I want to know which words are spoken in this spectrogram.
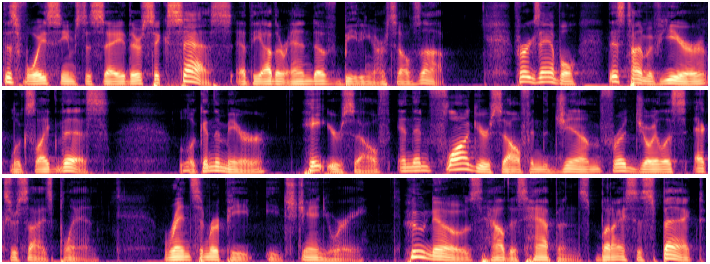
This voice seems to say there's success at the other end of beating ourselves up. For example, this time of year looks like this look in the mirror hate yourself, and then flog yourself in the gym for a joyless exercise plan. Rinse and repeat each January. Who knows how this happens, but I suspect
